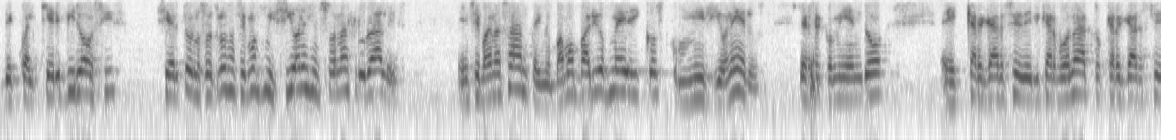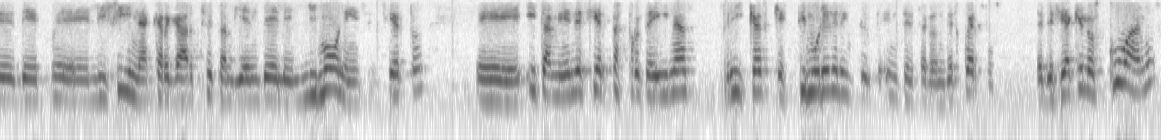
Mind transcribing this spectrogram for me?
de cualquier virosis, ¿cierto? Nosotros hacemos misiones en zonas rurales en Semana Santa y nos vamos varios médicos como misioneros. Les recomiendo eh, cargarse de bicarbonato, cargarse de eh, lisina, cargarse también de li- limones, ¿cierto? Eh, y también de ciertas proteínas ricas que estimulen el inter- interferón del cuerpo. Les decía que los cubanos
